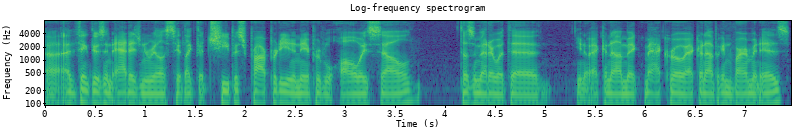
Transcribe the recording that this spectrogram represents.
uh, I think there's an adage in real estate like the cheapest property in a neighborhood will always sell. Doesn't matter what the you know economic macroeconomic environment is,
